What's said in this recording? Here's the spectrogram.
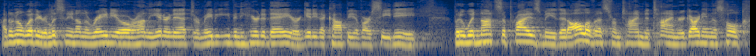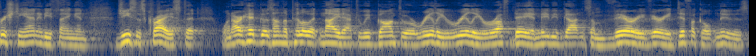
I don't know whether you're listening on the radio or on the internet or maybe even here today or getting a copy of our CD, but it would not surprise me that all of us from time to time regarding this whole Christianity thing and Jesus Christ, that when our head goes on the pillow at night after we've gone through a really, really rough day and maybe we've gotten some very, very difficult news,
